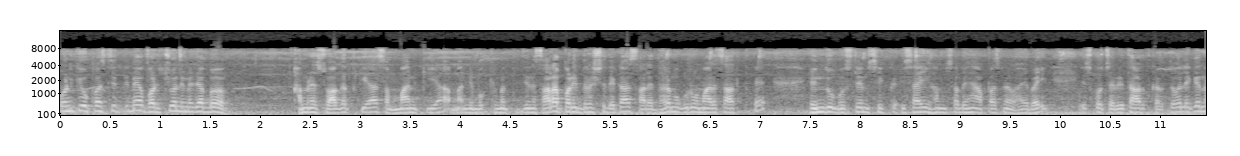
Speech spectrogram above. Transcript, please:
उनकी उपस्थिति में वर्चुअली में जब हमने स्वागत किया, सम्मान किया, माननीय मुख्यमंत्री जी ने सारा परिदृश्य देखा, सारे धर्मगुरु हमारे साथ थे, हिंदू, मुस्लिम, सिख, ईसाई, हम सब हैं आपस में भाई भाई इसको चरितार्थ करते हुए, लेकिन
